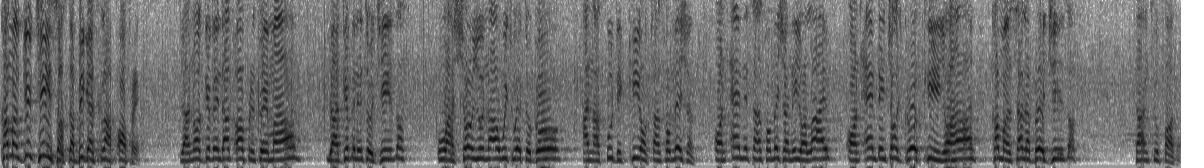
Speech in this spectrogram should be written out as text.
Come and give Jesus the biggest clap offering. You are not giving that offering to a man, you are giving it to Jesus, who has shown you now which way to go and has put the key of transformation on ending transformation in your life, on ending church growth key in your hand. Come and celebrate Jesus. Thank you, Father.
